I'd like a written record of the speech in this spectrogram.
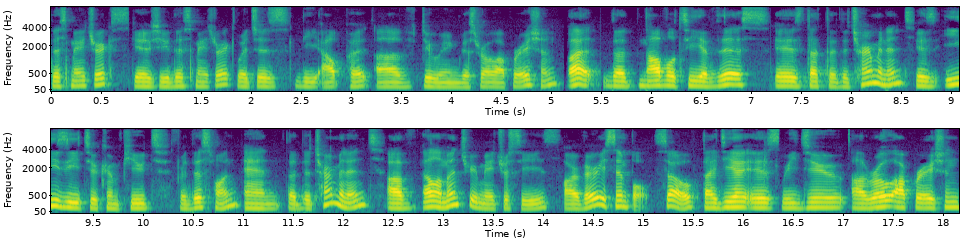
this matrix gives you this matrix, which is the output of doing this row operation. But the novelty of this is that the determinant is easy to compute for this one, and the determinant of elementary matrices are very simple. So the idea is we do a row operation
